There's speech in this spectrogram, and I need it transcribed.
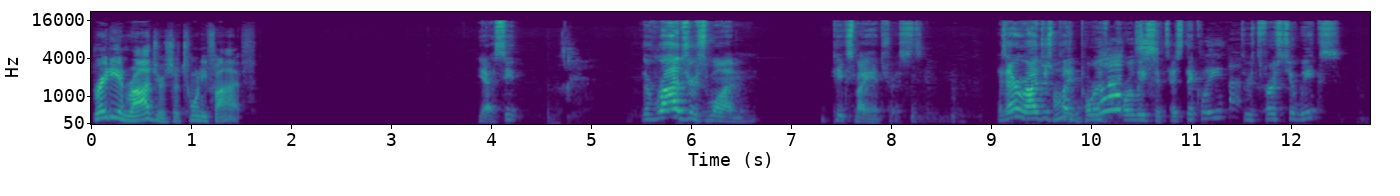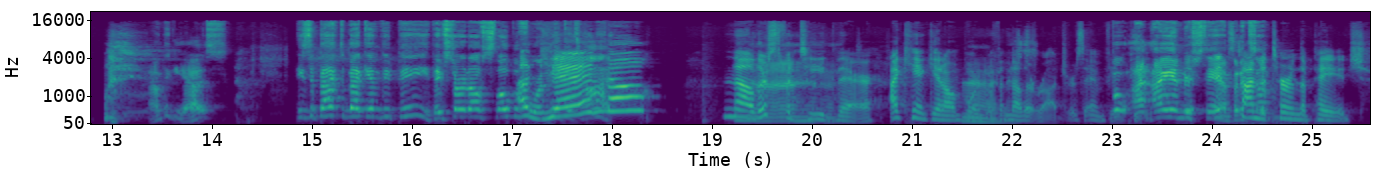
Brady and Rodgers are 25. Yeah, see, the Rodgers one piques my interest. Has Aaron Rodgers played oh, poor, poorly statistically uh, through the first two weeks? I don't think he has. He's a back-to-back MVP. They've started off slow before. Again, though. No, there's fatigue there. I can't get on board with another Rodgers MVP. But I, I understand. It's but time it's to turn the page.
